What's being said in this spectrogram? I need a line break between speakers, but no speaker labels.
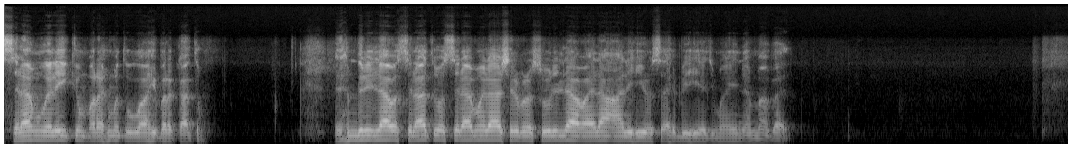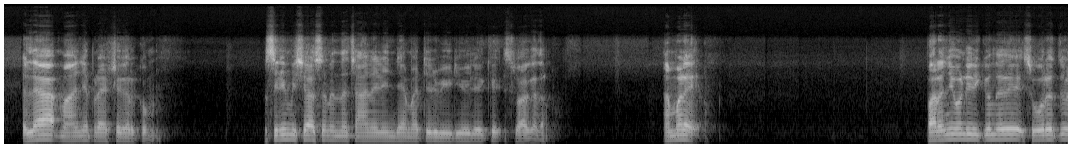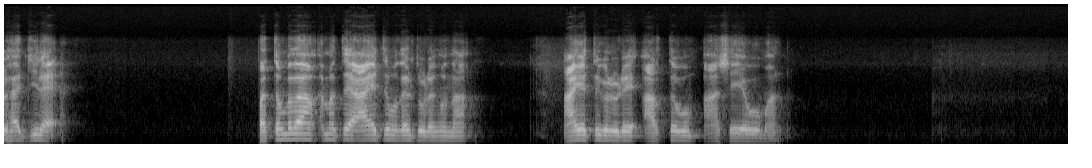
അസ്സാം അലൈക്കും വറഹമത്തല്ലാഹി വർക്കാത്തു അലഹമില്ല വസ്സലാത്തു വസ്സലാമു അലാ അഷ്റഫ് റസൂലില്ല വല ആലിഹി വസഹബിഹി അജ്മൈൻ അമ്മാബാദ് എല്ലാ മാന്യ പ്രേക്ഷകർക്കും മുസ്ലിം വിശ്വാസം എന്ന ചാനലിന്റെ മറ്റൊരു വീഡിയോയിലേക്ക് സ്വാഗതം. നമ്മളെ പറഞ്ഞുകൊണ്ടിരിക്കുന്നത് സൂറത്തുൽ ഹജ്ജിലെ പത്തൊമ്പതാമത്തെ ആയത്ത് മുതൽ തുടങ്ങുന്ന ആയത്തുകളുടെ അർത്ഥവും ആശയവുമാണ്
